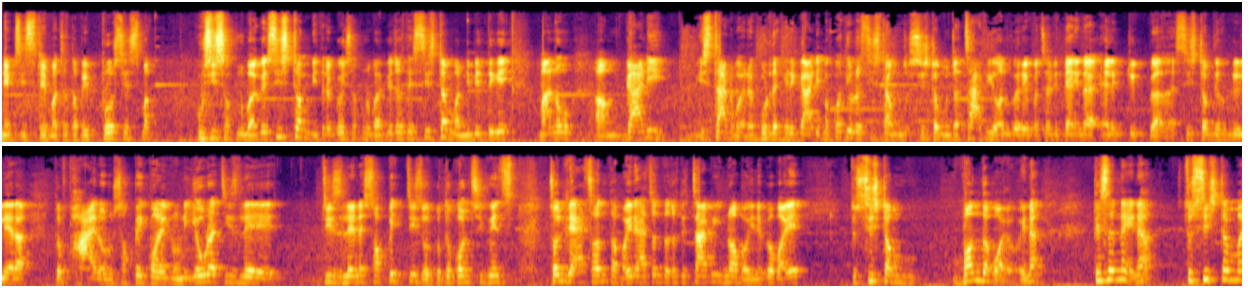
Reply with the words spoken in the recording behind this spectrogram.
नेक्स्ट स्टेपमा चाहिँ तपाईँ प्रोसेसमा घुसिसक्नु भयो कि सिस्टमभित्र गइसक्नु भयो कि जस्तै सिस्टम भन्ने बित्तिकै मानौ अम, गाडी स्टार्ट भएर कुद्दाखेरि गाडीमा कतिवटा सिस्टम हुन्छ सिस्टम हुन्छ। चाबी अन गरे पछाडि त्यहाँनिर इलेक्ट्रिक सिस्टमदेखि लिएर त्यो फायरहरू सबै कनेक्ट हुने। एउटा चिजले चिजले नै सबै चिजहरूको त्यो कन्सिक्वेन्स चलिरहेछ नि त भइरहेछ नि त। जस्तै चाबी नभइदिएको भए त्यो सिस्टम बन्द भयो होइन? त्यसरी नै होइन? त्यो सिस्टममा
